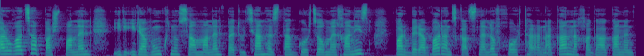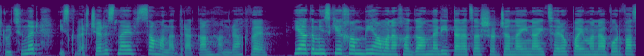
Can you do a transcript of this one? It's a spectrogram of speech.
կարողացավ պաշտպանել իր իրավունքն ու սահմանել պետության հստակ գործող մեխանիզմ, բարբերաբար անցկացնելով միջոցով խորհրդարանական նախագահական ընտրություններ, իսկ վերջերս նաև համանadrական հանրահավե։ Յակոմինսկի խմբի համանախագահների տարածաշրջանային այցերով պայմանավորված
